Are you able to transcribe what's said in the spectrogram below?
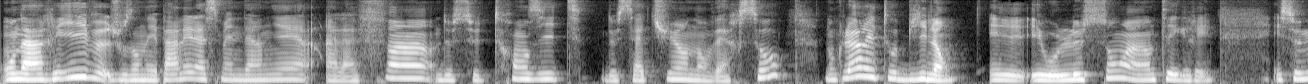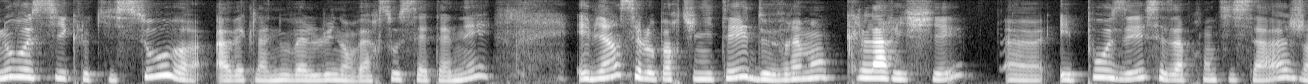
On arrive, je vous en ai parlé la semaine dernière, à la fin de ce transit de Saturne en verso. Donc l'heure est au bilan et, aux leçons à intégrer. Et ce nouveau cycle qui s'ouvre avec la nouvelle lune en verso cette année, eh bien c'est l'opportunité de vraiment clarifier euh, et poser ces apprentissages,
